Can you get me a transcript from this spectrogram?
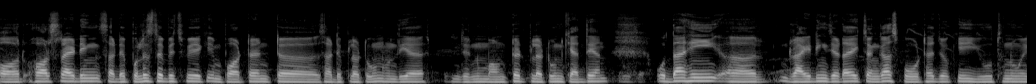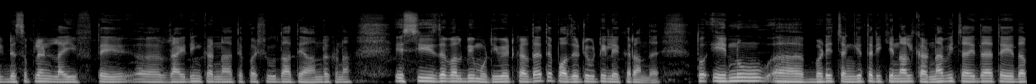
ਔਰ ਹਾਰਸ ਰਾਈਡਿੰਗ ਸਾਡੇ ਪੁਲਿਸ ਦੇ ਵਿੱਚ ਵੀ ਇੱਕ ਇੰਪੋਰਟੈਂਟ ਸਾਡੇ ਪਲਾਟੂਨ ਹੁੰਦੀ ਹੈ ਜਿਹਨੂੰ ਮਾਊਂਟਡ ਪਲਾਟੂਨ ਕਹਿੰਦੇ ਹਨ। ਉਦਾਂ ਹੀ। ਰਾਈਡਿੰਗ ਜਿਹੜਾ ਇੱਕ ਚੰਗਾ ਸਪੋਰਟ ਹੈ ਜੋ ਕਿ ਯੂਥ ਨੂੰ ਇੱਕ ਡਿਸਪਲਿਨਡ ਲਾਈਫ ਤੇ ਰਾਈਡਿੰਗ ਕਰਨਾ ਤੇ ਪਸ਼ੂ ਦਾ ਧਿਆਨ ਰੱਖਣਾ ਇਸ ਚੀਜ਼ ਦੇ ਵੱਲ ਵੀ ਮੋਟੀਵੇਟ ਕਰਦਾ ਹੈ ਤੇ ਪੋਜ਼ਿਟਿਵਿਟੀ ਲੈ ਕੇ ਆਉਂਦਾ ਹੈ। ਤਾਂ ਇਹਨੂੰ ਬੜੇ ਚੰਗੇ ਤਰੀਕੇ ਨਾਲ ਕਰਨਾ ਵੀ ਚਾਹੀਦਾ ਹੈ ਤੇ ਇਹਦਾ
